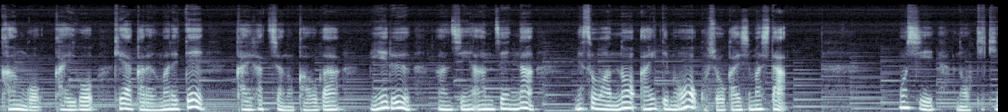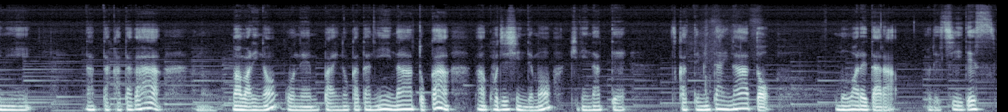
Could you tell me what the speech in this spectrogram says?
看護介護ケアから生まれて開発者の顔が見える安心安全なメソワンのアイテムをご紹介しましたもしあのお聞きになった方があの周りのご年配の方にいいなとか、まあ、ご自身でも気になって使ってみたいなと思われたら嬉しいです。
